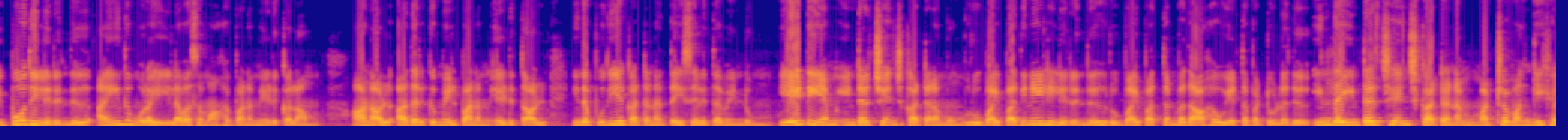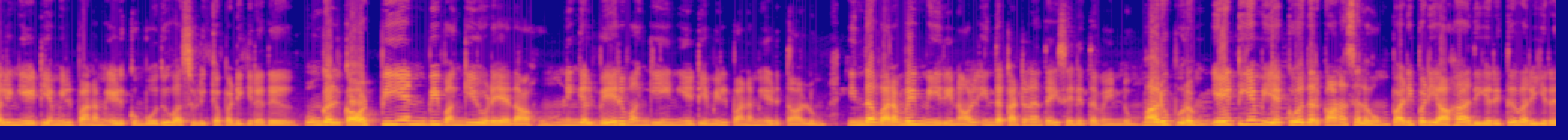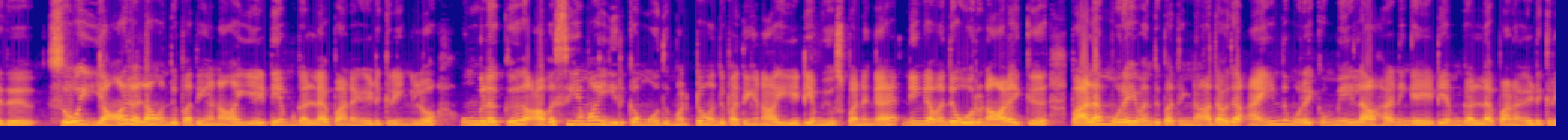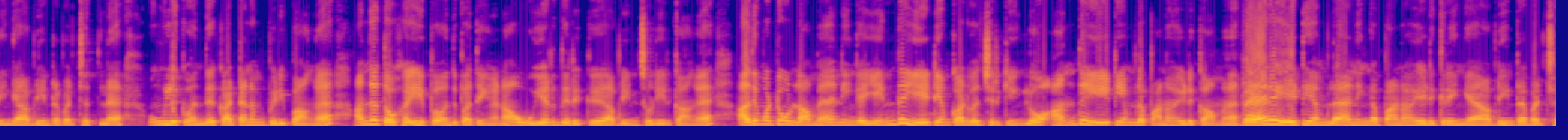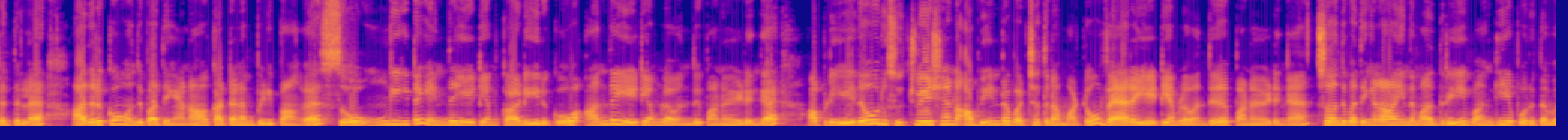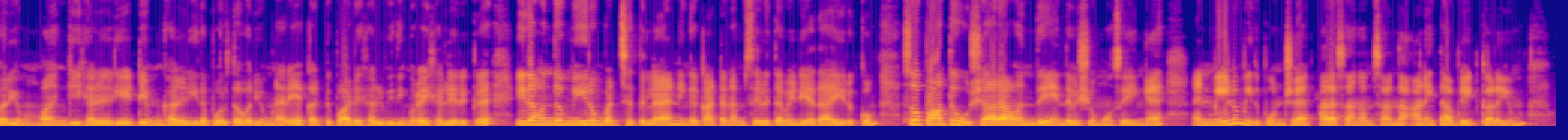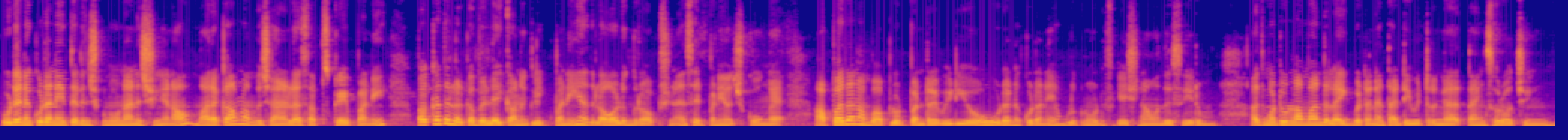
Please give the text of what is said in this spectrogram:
இப்போதிலிருந்து ஐந்து முறை இலவசமாக பணம் எடுக்கலாம். ஆனால் அதற்கு மேல் பணம் எடுத்தால் இந்த புதிய கட்டணத்தை செலுத்த வேண்டும். ஏடிஎம் இன்டர்சேஞ்ச் கட்டணமும் ரூபாய் பதினேழிலிருந்து ரூபாய் பத்தொன்பதாக உயர்த்தப்பட்டுள்ளது. இந்த இன்டர்சேஞ்ச் கட்டணம் மற்ற வங்கிகளின் ஏடிஎம்மில் பணம் எடுக்கும்போது வசூலிக்கப்படுகிறது. உங்கள் கார்டு பிஎன்பி வங்கியுடையதாகவும் நீங்கள் வேறு வங்கியின் ஏடிஎம்மில் பணம் எடுத்தால் கொடுத்தாலும் இந்த வரம்பை மீறினால் இந்த கட்டணத்தை செலுத்த வேண்டும். மறுபுறம் ஏடிஎம் இயக்குவதற்கான செலவும் படிப்படியாக அதிகரித்து வருகிறது. ஸோ யாரெல்லாம் வந்து பார்த்தீங்கன்னா ஏடிஎம்களில் பணம் எடுக்கிறீங்களோ உங்களுக்கு அவசியமாக இருக்கும் போது மட்டும் வந்து பார்த்தீங்கன்னா ஏடிஎம் யூஸ் பண்ணுங்கள் நீங்கள் வந்து ஒரு நாளைக்கு பல முறை வந்து பார்த்தீங்கன்னா அதாவது ஐந்து முறைக்கும் மேலாக நீங்கள் ஏடிஎம்களில் பணம் எடுக்கிறீங்க அப்படின்ற பட்சத்தில் உங்களுக்கு வந்து கட்டணம் பிடிப்பாங்க. அந்த தொகை இப்போ வந்து பார்த்தீங்கன்னா உயர்ந்திருக்கு அப்படின்னு சொல்லியிருக்காங்க. அது மட்டும் இல்லாமல் நீங்கள் எந்த ஏடிஎம் கார்டு வச்சுருக்கீங்களோ அந்த ஏடிஎம்மில் பணம் எடுக்காமல் வேறு ஏடிஎம்மில் நீங்கள் பணம் எடுக்கிறீங்க அப்படின்ற பட்சத்தில் அதற்கும் வந்து பார்த்தீங்கன்னா கட்டணம் பிடிப்பாங்க. ஸோ உங்ககிட்ட எந்த ஏடிஎம் கார்டு இருக்கோ அந்த ஏடிஎம்மில் வந்து பணம் எடுங்க. அப்படி ஏதோ ஒரு சுச்சுவேஷன் அப்படின்ற பட்சத்தில் மட்டும் வேறு ஏடிஎம்மில் வந்து பணம் எடுங்க. ஸோ வந்து பார்த்திங்கன்னா இந்த மாதிரி வங்கியை பொறுத்தவரையும் வங்கிகள் ஏடிஎம்கள் இதை பொறுத்தவரையும் நிறைய கட்டுப்பாடுகள் விதிமுறைகள் இருக்குது இதை வந்து வந்து மீறும் பட்சத்தில் நீங்கள் கட்டணம் செலுத்த வேண்டியதாக இருக்கும். ஸோ பார்த்து உஷாராக வந்து எந்த விஷயமும் செய்யுங்க. அண்ட் மேலும் இது போன்ற அரசாங்கம் சார்ந்த அனைத்து அப்டேட்களையும் உடனுக்குடனே தெரிஞ்சுக்கணும்னு நினச்சிங்கன்னா மறக்காமல் நம்ம சேனலை சப்ஸ்கிரைப் பண்ணி பக்கத்தில் இருக்க பெல்லைக்கானை கிளிக் பண்ணி அதில் ஆளுங்கிற ஆப்ஷனை செட் பண்ணி வச்சுக்கோங்க. அப்போ தான் நம்ம அப்லோட் பண்ணுற வீடியோ உடனுக்குடனே உங்களுக்கு நோட்டிஃபிகேஷனாக வந்து சேரும். அது மட்டும் இல்லாமல் அந்த லைக் பட்டனை தட்டி விட்டுருங்க. தேங்க்ஸ் ஃபார் வாட்சிங்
